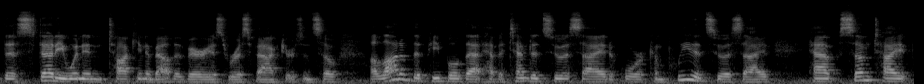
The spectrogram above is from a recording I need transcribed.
this study went in talking about the various risk factors, and so a lot of the people that have attempted suicide or completed suicide have some type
